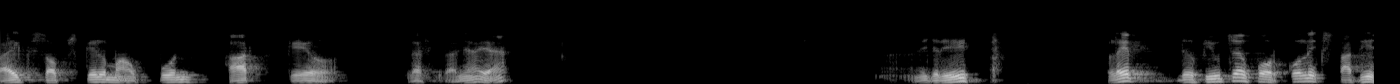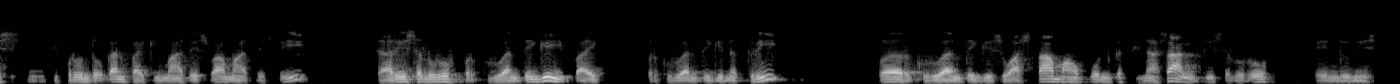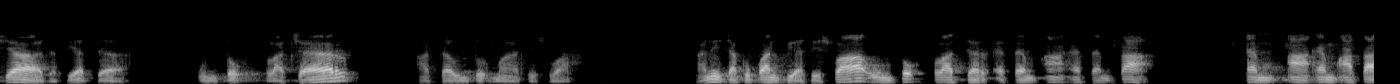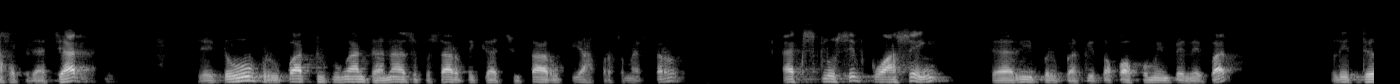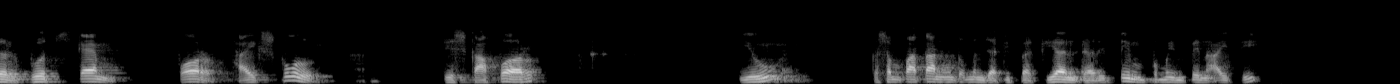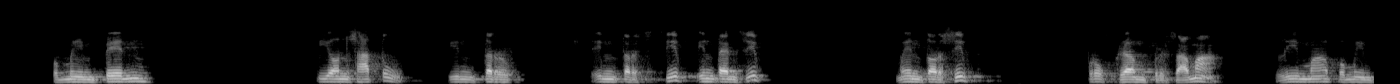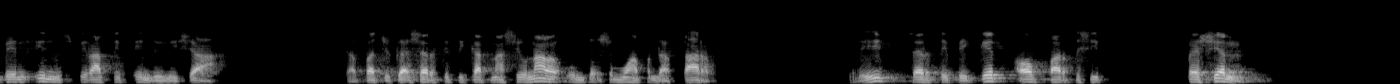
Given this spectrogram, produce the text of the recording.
baik soft skill maupun hard skill. Jelas kiranya ya. Ini jadi let the future for college studies diperuntukkan bagi mahasiswa-mahasiswi dari seluruh perguruan tinggi baik perguruan tinggi negeri perguruan tinggi swasta maupun kedinasan di seluruh Indonesia. Jadi ada untuk pelajar, ada untuk mahasiswa. Nah, ini cakupan beasiswa untuk pelajar SMA, SMK, MA, MAK sederajat, yaitu berupa dukungan dana sebesar 3 juta rupiah per semester, eksklusif kuasing dari berbagai tokoh pemimpin hebat, leader boot camp for high school, discover you, kesempatan untuk menjadi bagian dari tim pemimpin ID, pemimpin Ion 1, inter, intensif, intensif, mentorship, program bersama, lima pemimpin inspiratif Indonesia. Dapat juga sertifikat nasional untuk semua pendaftar. Jadi Certificate of Participation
